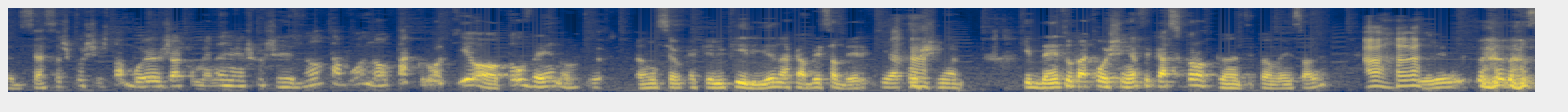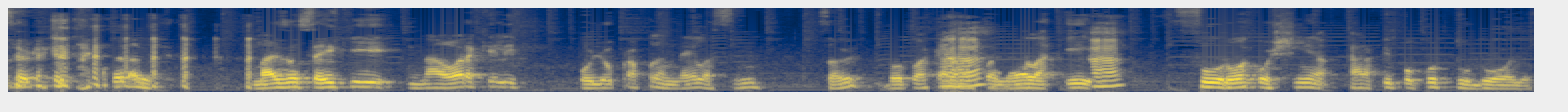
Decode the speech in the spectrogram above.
Eu disse, essas coxinhas tá boas, eu já comendo as minhas coxinhas. Não, tá boa não, tá cru aqui, ó, tô vendo. Eu não sei o que é que ele queria na cabeça dele, que a coxinha, que dentro da coxinha ficasse crocante também, sabe? Uhum. eu não sei o que é que ele tá querendo ali. Mas eu sei que na hora que ele olhou pra panela assim, sabe? Botou a cara uhum. na panela e uhum. furou a coxinha, cara, pipocou tudo o óleo.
